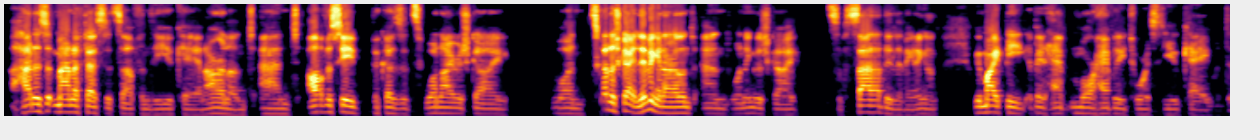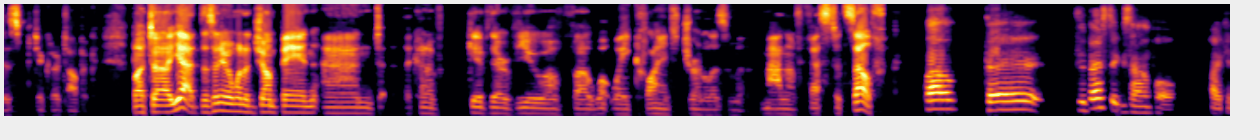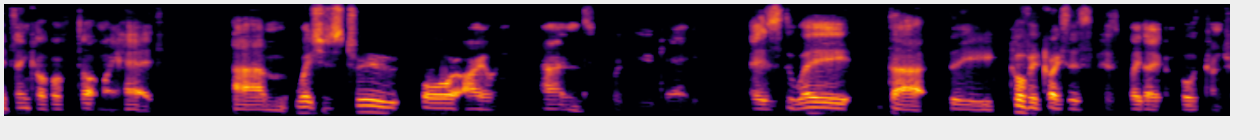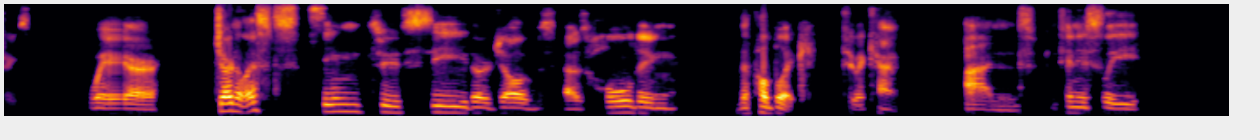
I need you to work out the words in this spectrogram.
how does it manifest itself in the UK and Ireland? And obviously, because it's one Irish guy, one Scottish guy living in Ireland, and one English guy so sadly living in England, we might be a bit hev- more heavily towards the UK with this particular topic. But uh, yeah, does anyone want to jump in and uh, kind of give their view of uh, what way client journalism manifests itself? Well, the the best example I could think of off the top of my head, um, which is true for Ireland and for the UK is the way that the COVID crisis has played out in both countries, where journalists seem to see their jobs as holding the public to account and continuously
